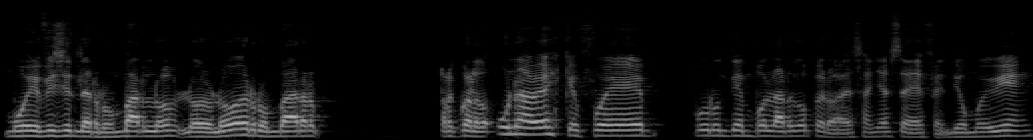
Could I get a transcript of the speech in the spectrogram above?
muy difícil derrumbarlo. Lo logró derrumbar, recuerdo, una vez que fue por un tiempo largo, pero Adesanya se defendió muy bien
